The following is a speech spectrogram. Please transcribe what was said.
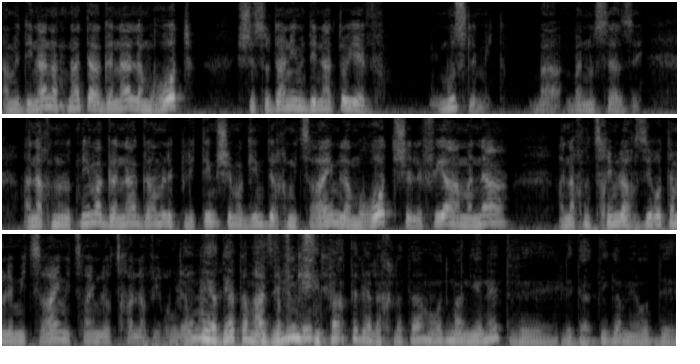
המדינה נתנה את ההגנה למרות שסודאן היא מדינת אויב, מוסלמית, בנושא הזה. אנחנו נותנים הגנה גם לפליטים שמגיעים דרך מצרים, למרות שלפי האמנה אנחנו צריכים להחזיר אותם למצרים, מצרים לא צריכה להעביר אותם. אולי ניידע את המאזינים, התפקיד- סיפרת לי על החלטה מאוד מעניינת, ולדעתי גם מאוד אה,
